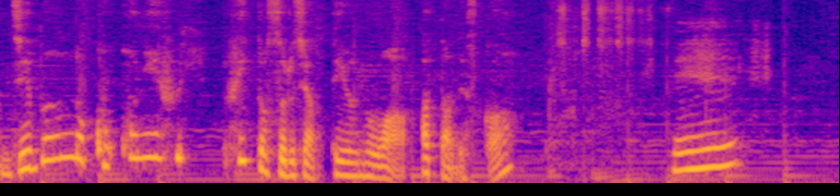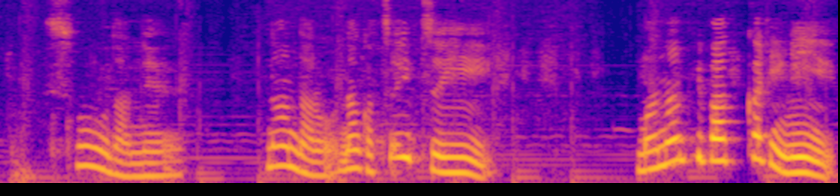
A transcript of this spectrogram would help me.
自分のここにフィットするじゃんっていうのはあったんですか？えー、そうだね。なんだろうなんかついつい学びばっかりに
